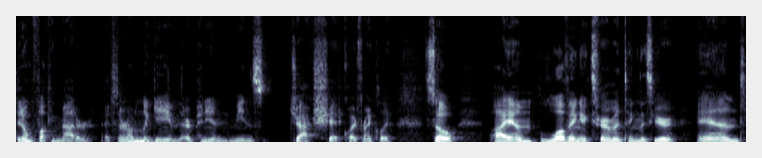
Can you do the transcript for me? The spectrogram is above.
they don't fucking matter. If they're not in the game, their opinion means jack shit, quite frankly. So I am loving experimenting this year. And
